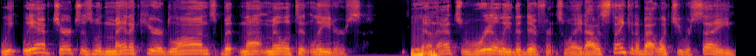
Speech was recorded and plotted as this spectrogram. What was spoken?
We, we have churches with manicured lawns, but not militant leaders. Yeah. And that's really the difference, Wade. I was thinking about what you were saying.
